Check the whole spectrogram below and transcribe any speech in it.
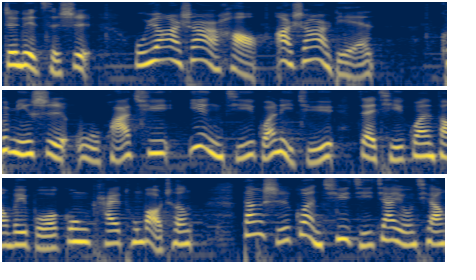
针对此事，五月二十二号二十二点。昆明市五华区应急管理局在其官方微博公开通报称，当时灌区及加油枪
